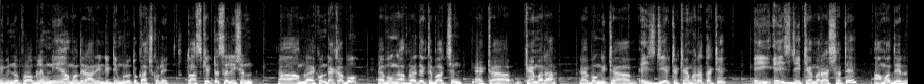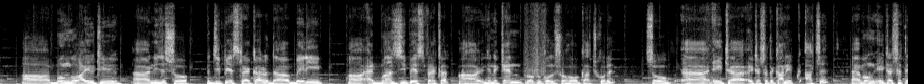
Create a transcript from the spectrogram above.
বিভিন্ন প্রবলেম নিয়ে আমাদের আর টি মূলত কাজ করে। তো আজকে একটা সলিউশন আমরা এখন দেখাবো। এবং আপনারা দেখতে পাচ্ছেন একটা ক্যামেরা এবং এটা এইচডি একটা ক্যামেরা থাকে। এই এইচডি ক্যামেরার সাথে আমাদের বঙ্গ আইউটি নিজস্ব GPS tracker the very advance GPS tracker এখানে ক্যান প্রোটোকল সহ কাজ করে। সো এটা এটার সাথে কানেক্ট আছে এবং এটার সাথে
